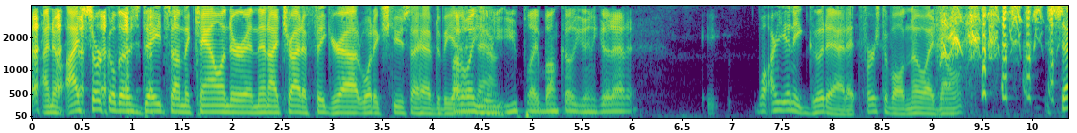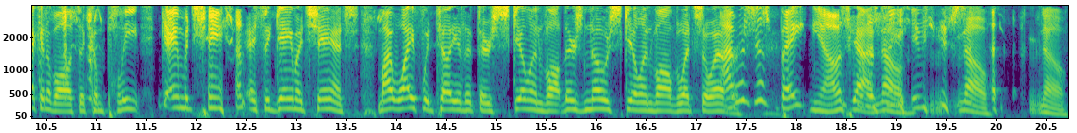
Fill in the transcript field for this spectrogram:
I know. I circle those dates on the calendar and then I try to figure out what excuse I have to be By the way, you, you play bunko? You any good at it? Well, are you any good at it? First of all, no, I don't. Second of all, it's a complete game of chance. It's a game of chance. My wife would tell you that there's skill involved. There's no skill involved whatsoever. I was just baiting you. I was yeah, no, no, no.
